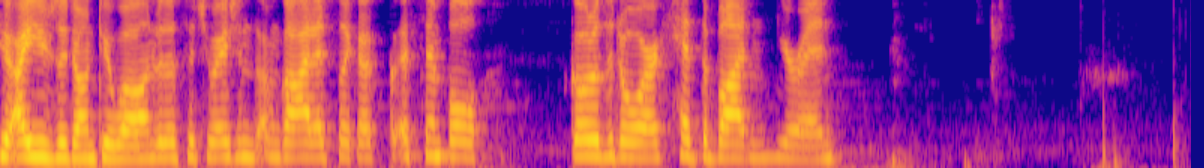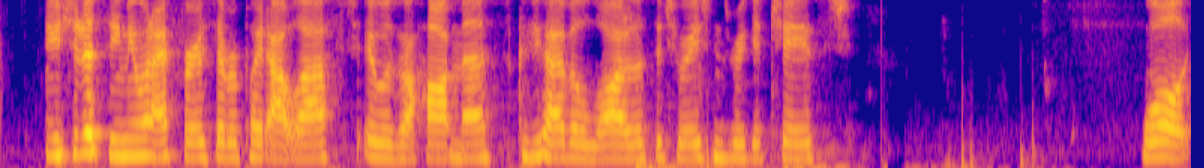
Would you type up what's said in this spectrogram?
I usually don't do well under those situations. I'm glad it's like a, a simple go to the door, hit the button, you're in. You should have seen me when I first ever played Outlast. It was a hot mess because you have a lot of the situations where you get chased. Well,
